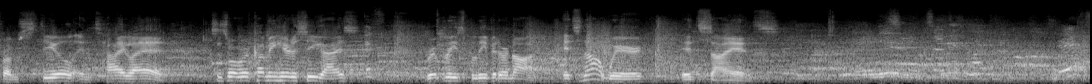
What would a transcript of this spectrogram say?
from steel in Thailand. This is what we're coming here to see, guys. It's Ripley's Believe It or Not. It's not weird. It's science. It's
